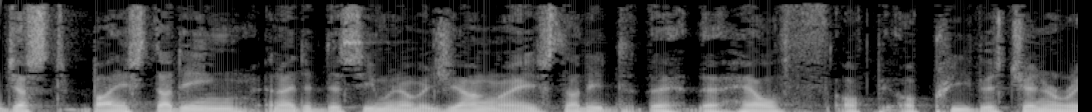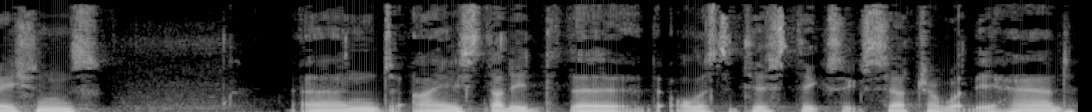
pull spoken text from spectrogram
just by studying, and I did this even when I was young, I studied the, the health of, of previous generations, and I studied the, all the statistics, etc., what they had,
